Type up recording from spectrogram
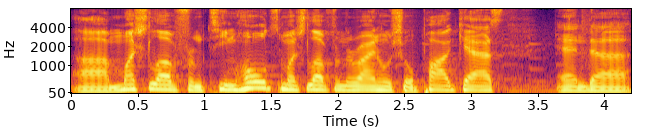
uh, much love from Team Holtz. Much love from the Ryan Holtz Show podcast, and uh,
